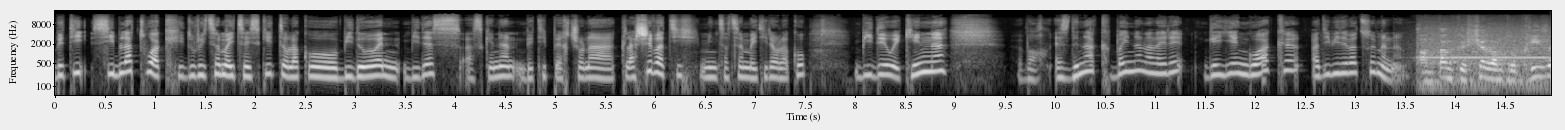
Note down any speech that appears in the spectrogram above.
beti ziblatuak iduritzen baitzaizkit olako bideoen bidez, azkenean beti pertsona klase bati mintzatzen baitira olako bideoekin. Bon, ez denak, baina nala ere, gehiengoak adibide bat zuen. En tant que chef d'entreprise,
